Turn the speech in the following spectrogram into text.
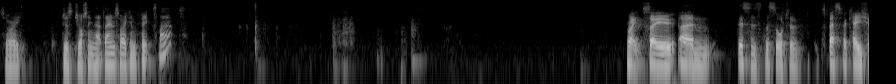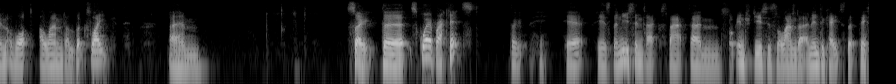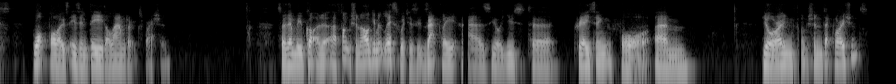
Sorry, just jotting that down so I can fix that. Right, so um, this is the sort of specification of what a lambda looks like. Um, so the square brackets the, here is the new syntax that um, sort of introduces the lambda and indicates that this what follows is indeed a lambda expression. So then we've got a, a function argument list, which is exactly as you're used to creating for um, your own function declarations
